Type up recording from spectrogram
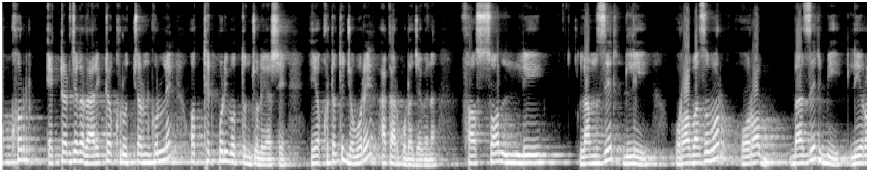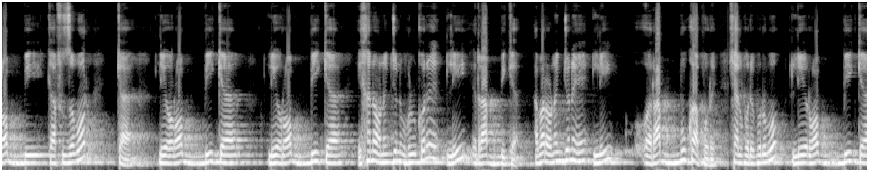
অক্ষর একটার জায়গায় আরেকটা অক্ষর উচ্চারণ করলে অর্থের পরিবর্তন চলে আসে, এই অক্ষরটাতে জবরে আকার পড়া যাবে না। ফা সল লি, লামজের লি রবা জবর রব বাজের বি, লি রব বি, কাফ জবর, কা। লি রব্বিকা লি রব্বিকা এখানে অনেকজন ভুল করে লি রাব্বিকা আবার অনেকজনে লি রাব্বুকা পড়ে। খেয়াল করে পড়ব লি রব্বিকা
